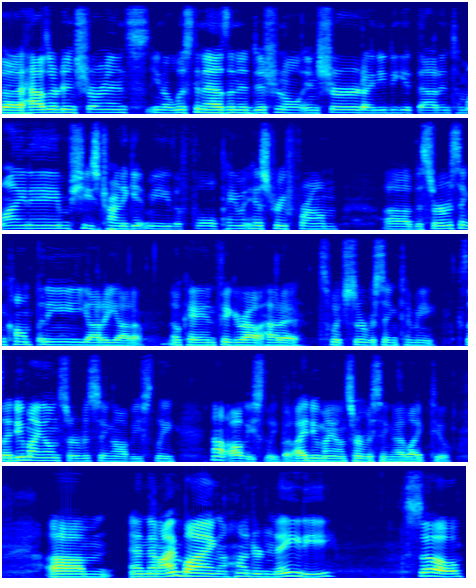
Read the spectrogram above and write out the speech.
the hazard insurance, you know, listed as an additional insured. I need to get that into my name. She's trying to get me the full payment history from uh, the servicing company, yada yada. Okay, and figure out how to switch servicing to me because I do my own servicing, obviously. Not obviously, but I do my own servicing. I like to. Um, and then I'm buying 180. So,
